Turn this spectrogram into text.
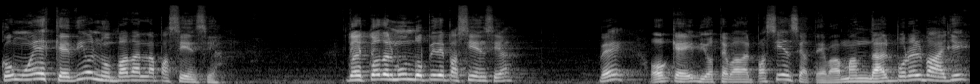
cómo es que Dios nos va a dar la paciencia. Entonces todo el mundo pide paciencia. ¿Ve? Ok, Dios te va a dar paciencia, te va a mandar por el valle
